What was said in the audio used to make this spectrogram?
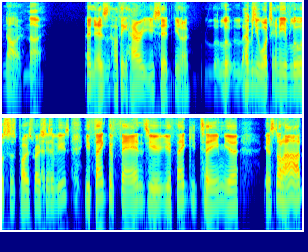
No. no. And as I think Harry, you said, you know, l- l- haven't you watched any of Lewis's post race interviews? You thank the fans. You you thank your team. You, it's not hard.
